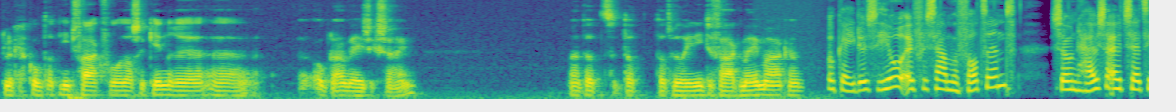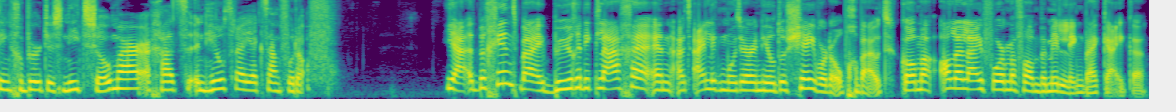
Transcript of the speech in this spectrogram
gelukkig komt dat niet vaak voor als er kinderen eh, ook aanwezig zijn. Maar dat, dat, dat wil je niet te vaak meemaken. Oké, dus heel even samenvattend. Zo'n huisuitzetting gebeurt dus niet zomaar. Er gaat een heel traject aan vooraf. Ja, het begint bij buren die klagen en uiteindelijk moet er een heel dossier worden opgebouwd. Er komen allerlei vormen van bemiddeling bij kijken.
